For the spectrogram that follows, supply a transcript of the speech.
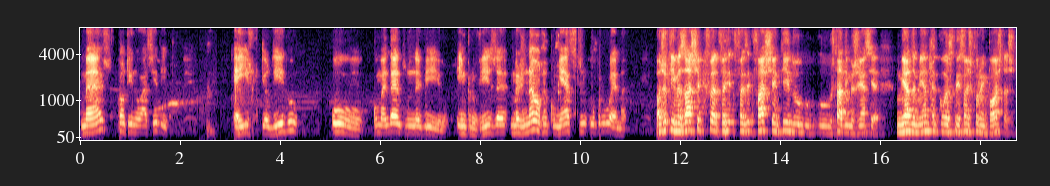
mas continua a ser dito. É isto que eu digo, o comandante do navio improvisa, mas não reconhece o problema. Ó Joaquim, mas acha que fa faz, faz sentido o, o estado de emergência nomeadamente com as restrições que foram impostas,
